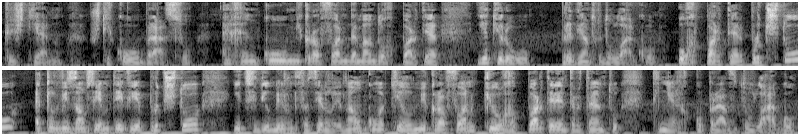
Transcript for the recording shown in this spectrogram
Cristiano esticou o braço, arrancou o microfone da mão do repórter e atirou-o para dentro do lago. O repórter protestou, a televisão CMTV protestou e decidiu mesmo fazer leilão com aquele microfone que o repórter, entretanto, tinha recuperado do lago.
